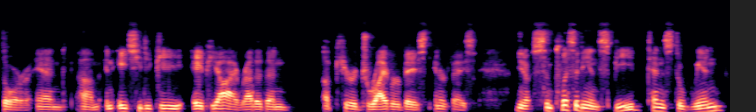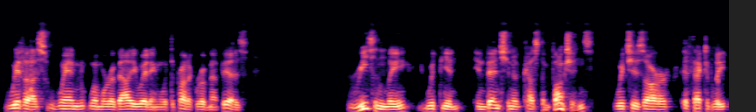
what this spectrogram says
store and um, an HTTP API rather than a pure driver based interface you know simplicity and speed tends to win with us when when we're evaluating what the product roadmap is. Recently with the in- invention of custom functions which is our effectively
